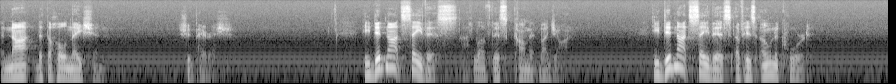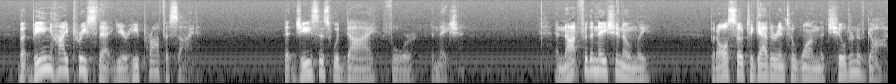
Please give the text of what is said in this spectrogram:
and not that the whole nation should perish. He did not say this. I love this comment by John. He did not say this of his own accord. But being high priest that year, he prophesied that Jesus would die for the nation. And not for the nation only, but also to gather into one the children of God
